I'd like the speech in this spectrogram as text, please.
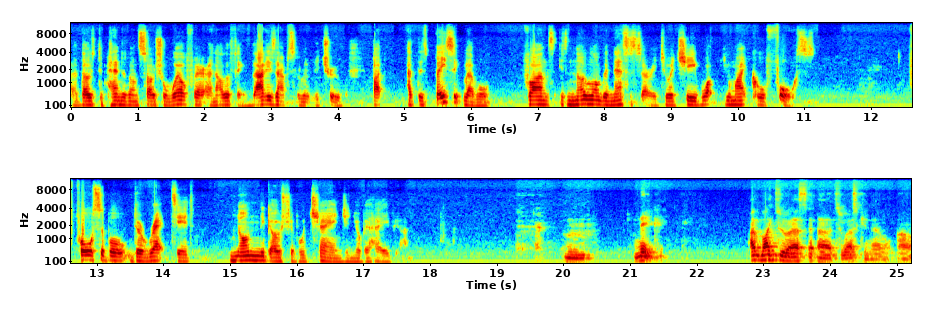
uh, those dependent on social welfare and other things. That is absolutely true. But at this basic level, violence is no longer necessary to achieve what you might call force. Forcible, directed, non-negotiable change in your behavior. Mm, Nick, I would like to ask uh, to ask you now. Uh,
